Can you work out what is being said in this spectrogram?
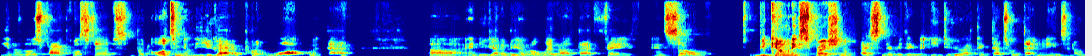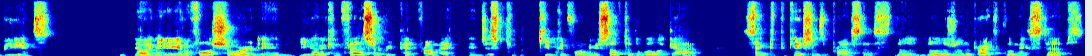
you know, those practical steps. But ultimately, you got to put walk with that. Uh, and you got to be able to live out that faith. And so, become an expression of Christ in everything that you do. I think that's what that means in obedience, knowing that you're going to fall short and you got to confess or repent from it and just keep conforming yourself to the will of God. Sanctification is a process. Those, are the practical next steps.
